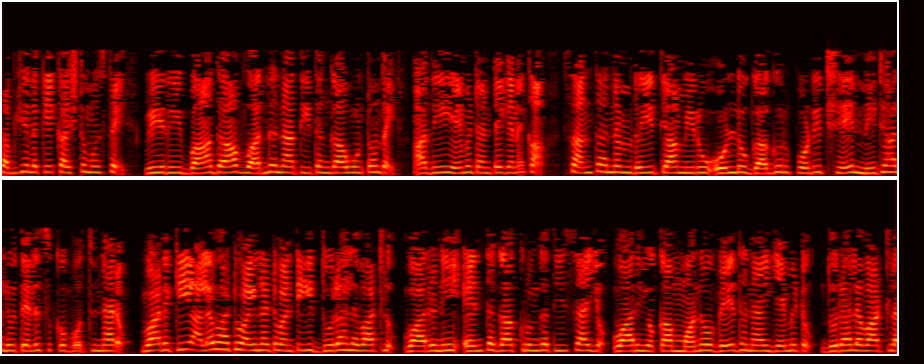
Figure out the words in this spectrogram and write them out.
సభ్యులకే కష్టం వస్తే వీరి బాధ వర్ణనాతీతంగా ఉంటుంది. అది ఏమిటంటే గనక సంతానం రీత్యా మీరు ఒళ్ళు గగురు పొడిచే నిజాలు తెలుసుకోబోతున్నారు. వారికి అలవాటు అయినటువంటి దురలవాట్లు వారిని ఎంతగా కృంగతీశాయో వారి యొక్క మనోవేదన ఏమిటో దురలవాట్ల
